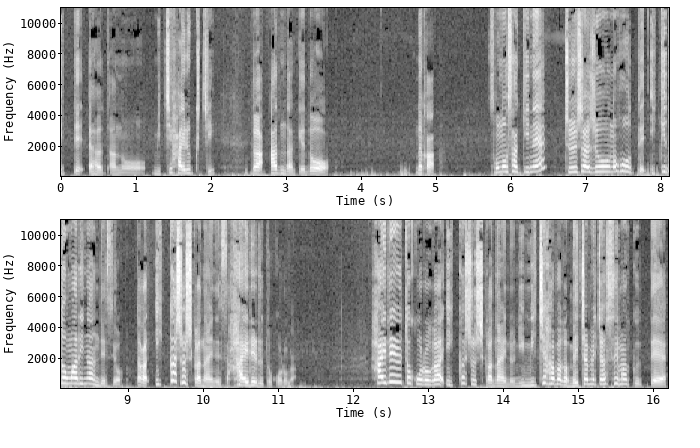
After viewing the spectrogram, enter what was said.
って、ああの、道入る口があんだけど、なんか、その先ね、駐車場の方って行き止まりなんですよ。だから一箇所しかないんですよ。入れるところが。入れるところが一箇所しかないのに、道幅がめちゃめちゃ狭くって、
